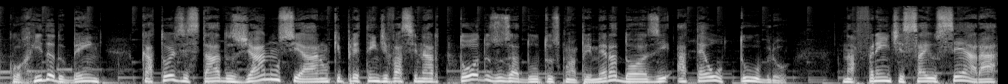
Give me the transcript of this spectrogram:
corrida do bem, 14 estados já anunciaram que pretende vacinar todos os adultos com a primeira dose até outubro. Na frente sai o Ceará,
